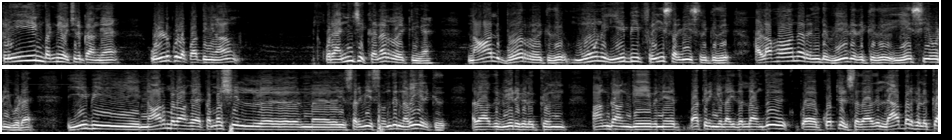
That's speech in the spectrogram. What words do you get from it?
க்ளீன் பண்ணி வச்சுருக்காங்க. உள்ளுக்குள்ளே பார்த்தீங்கன்னா ஒரு அஞ்சு கிணறு இருக்குங்க. நாலு போர் இருக்குது மூணு இபி ஃப்ரீ சர்வீஸ் இருக்குது அழகான ரெண்டு வீடு இருக்குது ஏசியோடி கூட. இபி நார்மலாக கமர்ஷியல் சர்வீஸ் வந்து நிறைய இருக்குது. அதாவது வீடுகளுக்கும் ஆங்காங்கே பார்க்குறீங்களா இதெல்லாம் வந்து கோட்டல்ஸ் அதாவது லேபர்களுக்கு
